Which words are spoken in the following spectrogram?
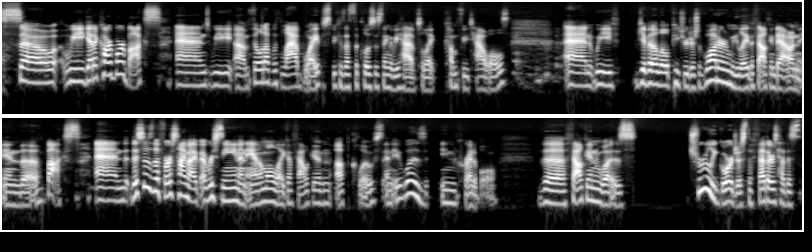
So we get a cardboard box and we um, fill it up with lab wipes because that's the closest thing that we have to like comfy towels. And we give it a little petri dish of water and we lay the falcon down in the box. And this is the first time I've ever seen an animal like a falcon up close and it was incredible. The falcon was truly gorgeous. The feathers had this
